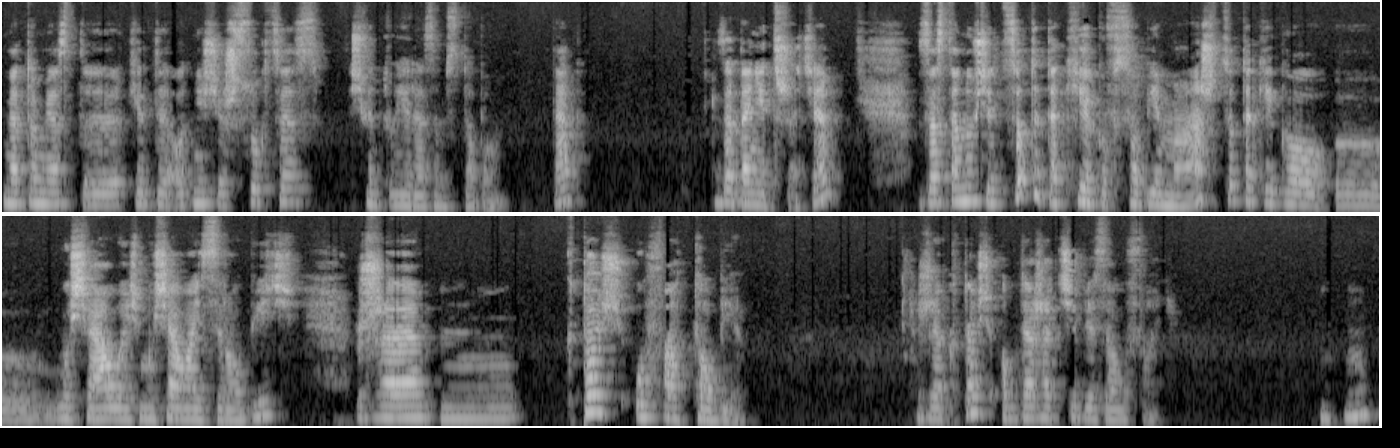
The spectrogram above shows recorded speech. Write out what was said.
Natomiast y, kiedy odniesiesz sukces, świętuje razem z tobą. Tak? Zadanie trzecie. Zastanów się, co ty takiego w sobie masz, co takiego y, musiałeś, musiałaś zrobić, że mm, ktoś ufa tobie, że ktoś obdarza ciebie zaufaniem. Mhm.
